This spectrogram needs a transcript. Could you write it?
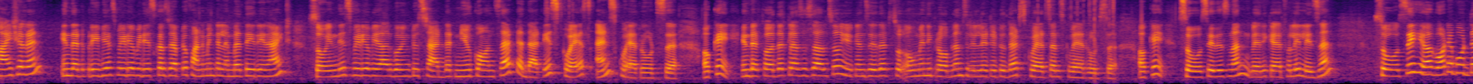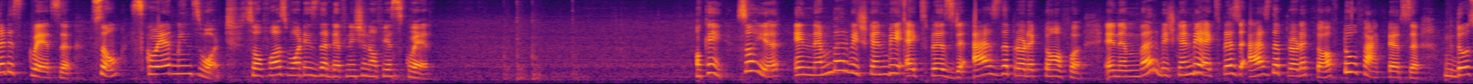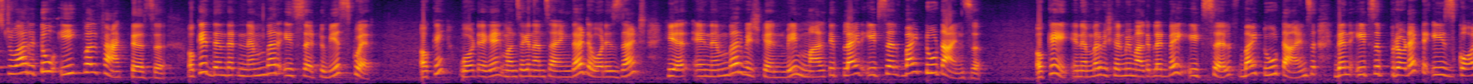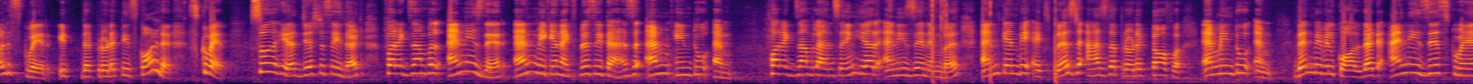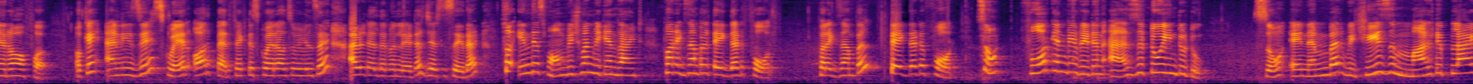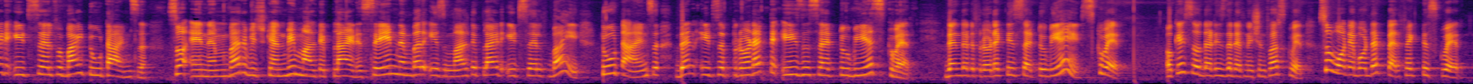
Hi children. In that previous video, we discussed up to fundamental number theory, right? So, in this video, we are going to start that new concept that is squares and square roots. Okay. In that further classes also, you can see that so many problems related to that squares and square roots. Okay. So, see this one very carefully. Listen. So, see here, what about that squares? So, square means what? So, first, what is the definition of a square? Okay, so here a number which can be expressed as the product of a number which can be expressed as the product of two factors. Those two are two equal factors. Okay, then that number is said to be a square. Okay, what again? Once again, I am saying that what is that? Here a number which can be multiplied itself by two times okay a number which can be multiplied by itself by two times then its product is called square. It that product is called square. So here just to say that for example n is there and we can express it as m into m. For example, I am saying here n is a number, n can be expressed as the product of m into m. Then we will call that n is a square of okay? N is a square or perfect square also we will say. I will tell that one later just say that. So in this form which one we can write? For example take that 4 for example take that 4 so 4 can be written as 2 into 2 so a number which is multiplied itself by 2 times. So a number which can be multiplied, same number is multiplied itself by 2 times, then its product is said to be a square. Then that product is said to be a square. Okay, so that is the definition for square. So what about that perfect square?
